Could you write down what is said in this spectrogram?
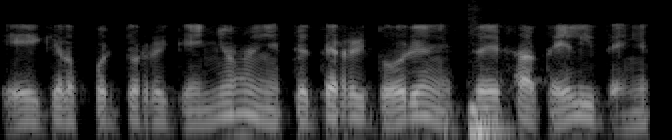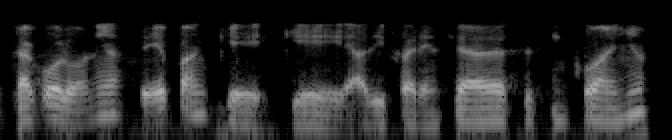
eh, que los puertorriqueños en este territorio, en este satélite, en esta colonia, sepan que, que a diferencia de hace cinco años,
